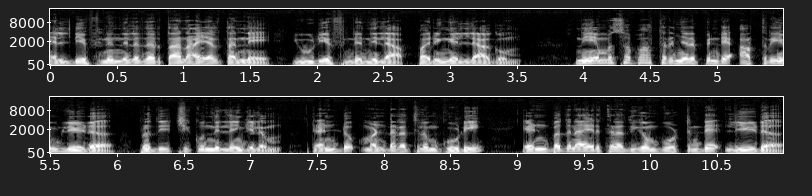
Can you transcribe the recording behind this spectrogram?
എൽ ഡി എഫിന് നിലനിർത്താനായാൽ തന്നെ യു ഡി എഫിന്റെ നില പരുങ്ങലിലാകും. നിയമസഭാ തെരഞ്ഞെടുപ്പിന്റെ അത്രയും ലീഡ് പ്രതീക്ഷിക്കുന്നില്ലെങ്കിലും രണ്ട് മണ്ഡലത്തിലും കൂടി എൺപതിനായിരത്തിലധികം വോട്ടിന്റെ ലീഡ്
